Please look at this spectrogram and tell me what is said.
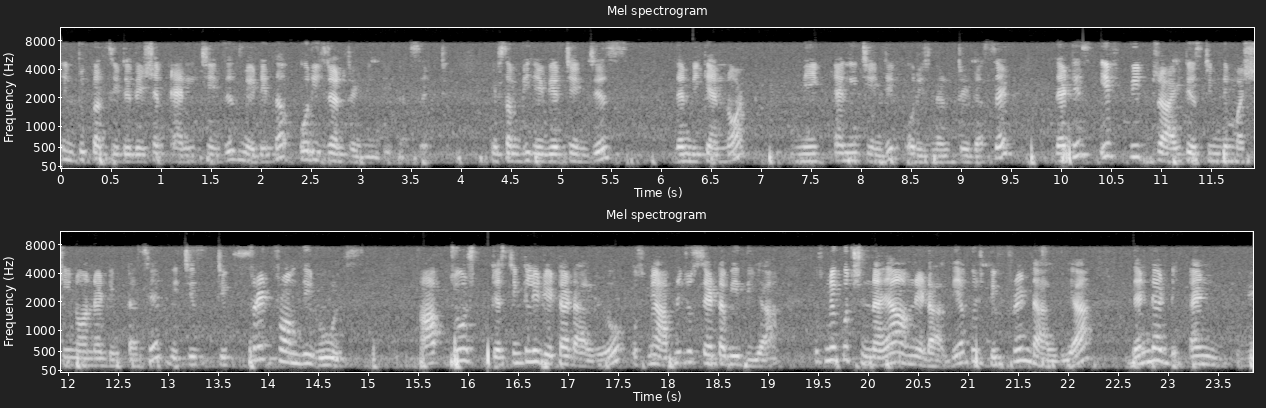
into consideration any changes made in the original training data set. If some behavior changes, then we cannot make any change in original data set. That is, if we try testing the machine on a data set which is different from the rules. आप जो टेस्टिंग के लिए डेटा डाल रहे हो उसमें आपने जो सेट अभी दिया उसमें कुछ नया हमने डाल दिया कुछ डिफरेंट डाल दिया then and we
